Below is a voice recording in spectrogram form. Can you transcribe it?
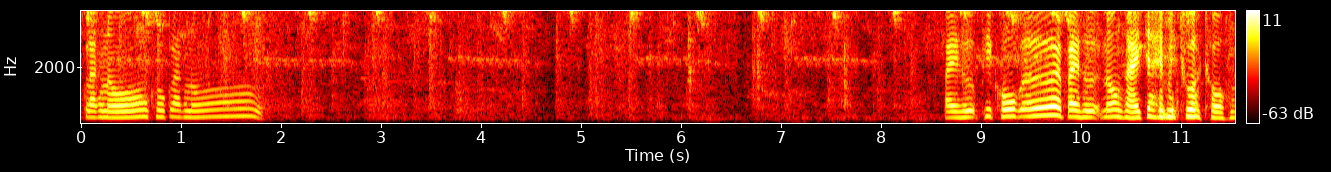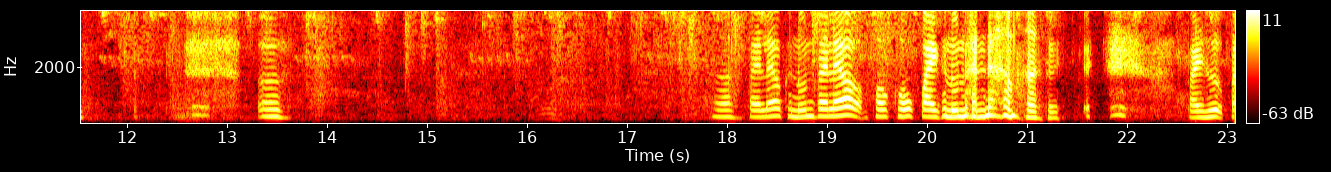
กลักน้องโคกลักน้อง ไปเหอะพี่โคกเอ้ยไปเหอะน้องหายใจไม่ทั่วท้องเออไปแล้วขนุนไปแล้ว พอโคกไปขนุนหันหน้ามาเลย ไปเหอะไป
